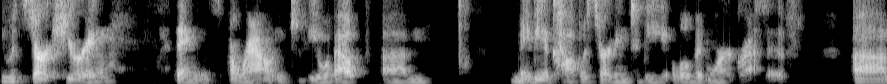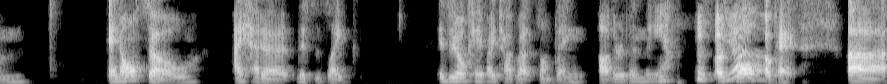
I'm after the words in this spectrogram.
you would start hearing things around you about um, maybe a cop was starting to be a little bit more aggressive. Um, and also, I had a, this is like, is it okay if I talk about something other than the assault? Yeah. Okay. Uh,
